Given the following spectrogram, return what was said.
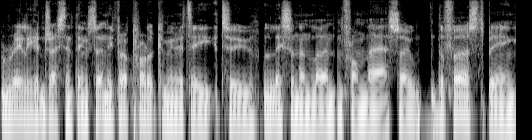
really interesting things, certainly for a product community to listen and learn from there. So the first being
